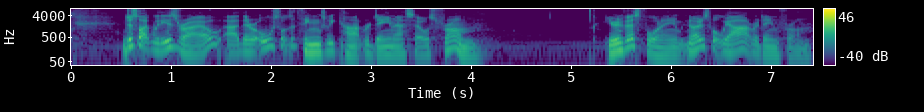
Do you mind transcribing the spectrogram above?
And just like with Israel, uh, there are all sorts of things we can't redeem ourselves from. Here in verse 14, notice what we are redeemed from.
